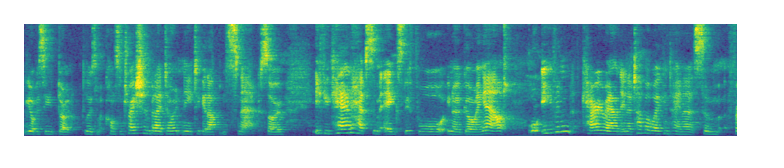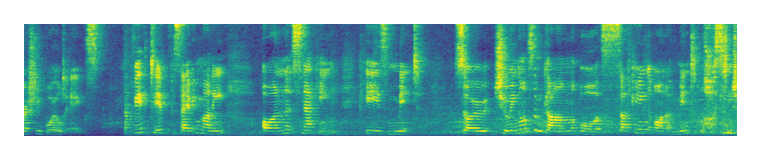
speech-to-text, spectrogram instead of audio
you obviously don't lose my concentration, but I don't need to get up and snack. So if you can have some eggs before, you know, going out, or even carry around in a Tupperware container some freshly boiled eggs. Fifth tip for saving money on snacking is mint. So chewing on some gum or sucking on a mint lozenge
